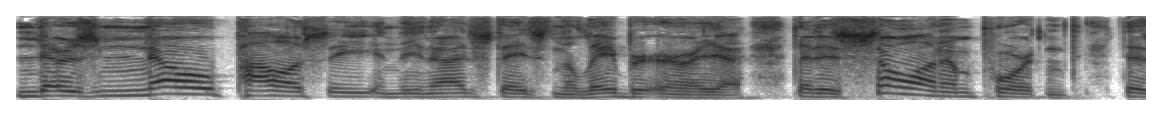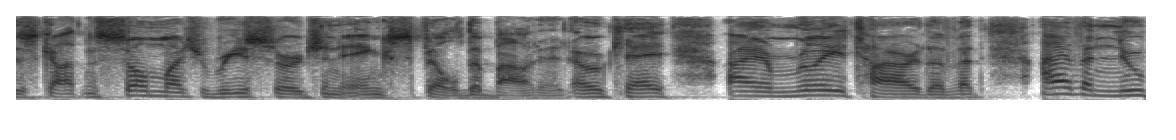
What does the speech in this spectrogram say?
There's no policy in the United States in the labor area that is so unimportant that has gotten so much research and ink spilled about it. Okay, I am really tired of it. I have a new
